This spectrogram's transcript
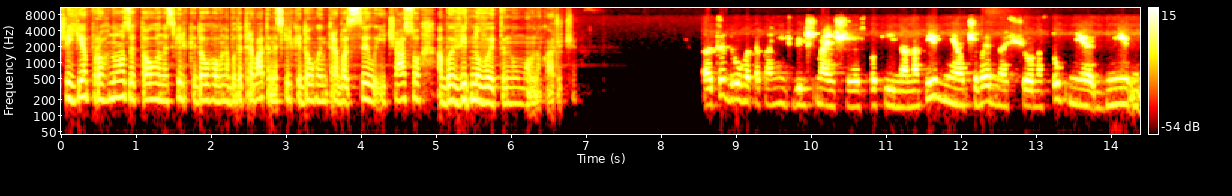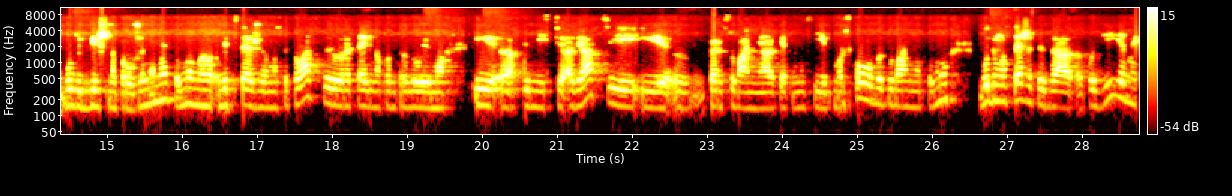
чи є прогнози того, наскільки довго вона буде тривати, наскільки довго їм треба сил і часу, аби відновити, ну умовно кажучи? Е, Це друга така ніч більш-менш спокійна на півдні. Очевидно, що наступні дні будуть більш напруженими, тому ми відстежуємо ситуацію, ретельно контролюємо і е, активність авіації, і е, пересування ракетоносіїв морського базування. Тому будемо стежити за подіями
